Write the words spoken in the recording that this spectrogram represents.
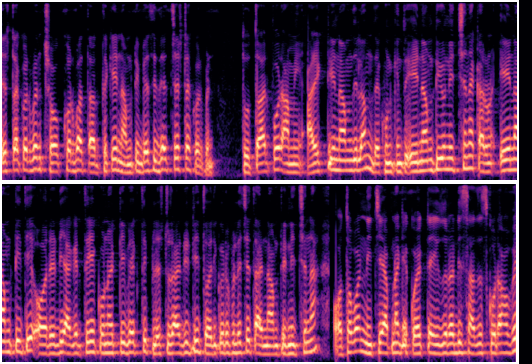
চেষ্টা করবেন ছ অক্ষর বা তার থেকেই নামটি বেশি দেওয়ার চেষ্টা করবেন। তো তারপর আমি আরেকটি নাম দিলাম। দেখুন, কিন্তু এই নামটিও নিচ্ছে না, কারণ এই নামটিতে অলরেডি আগের থেকে কোনো একটি ব্যক্তি প্লে স্টোর আইডিটি তৈরি করে ফেলেছে, তাই নামটি নিচ্ছে না। অথবা নিচে আপনাকে কয়েকটা ইউজার আইডি সাজেস্ট করা হবে,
